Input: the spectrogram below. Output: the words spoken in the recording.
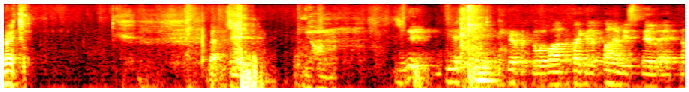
Right. Joo. Niin, tervetuloa vaan kaikille panelisteille, että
